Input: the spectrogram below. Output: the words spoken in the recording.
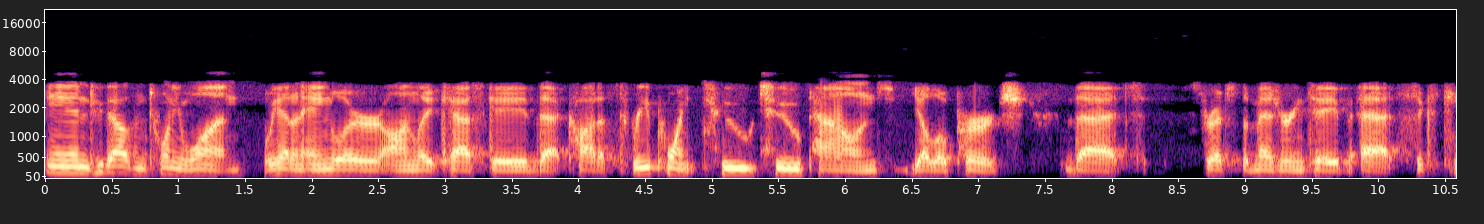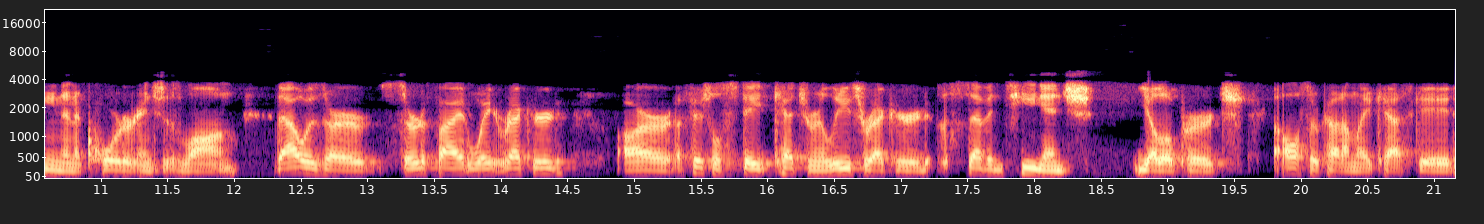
in 2021, we had an angler on Lake Cascade that caught a 3.22 pound yellow perch that stretched the measuring tape at 16 and a quarter inches long. That was our certified weight record. Our official state catch and release record, a 17 inch yellow perch, also caught on Lake Cascade,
